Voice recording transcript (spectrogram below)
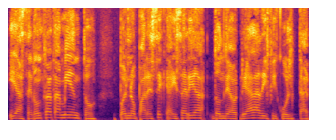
y hacer un tratamiento, pues nos parece que ahí sería donde habría la dificultad.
